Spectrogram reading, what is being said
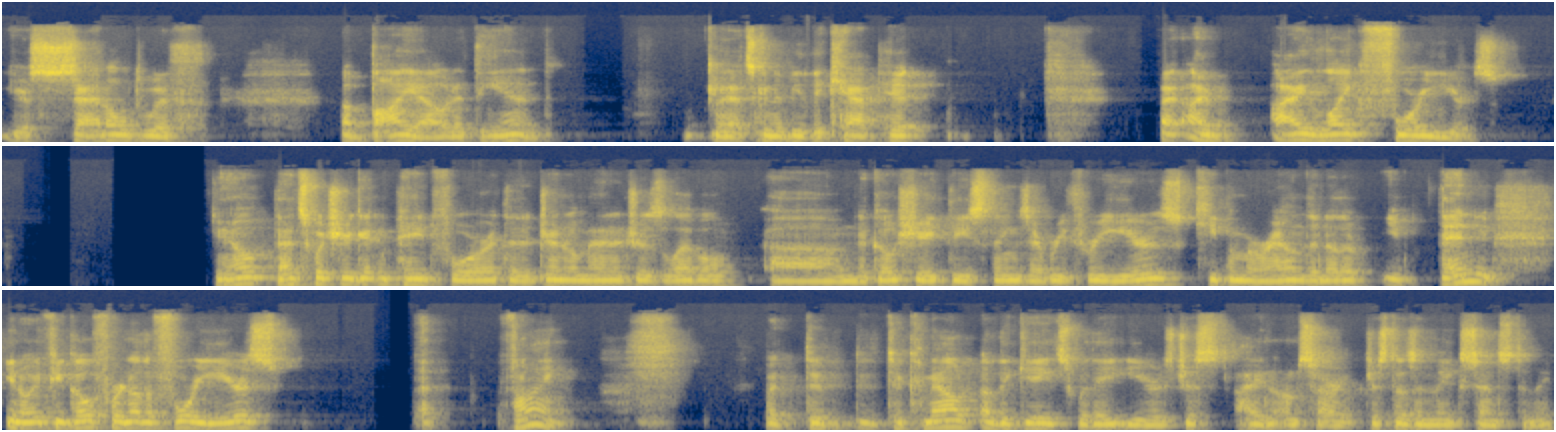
You're saddled with a buyout at the end. That's going to be the cap hit. I, I, I like four years. You know, that's what you're getting paid for at the general manager's level. Um, negotiate these things every three years, keep them around another. You, then, you, you know, if you go for another four years, uh, fine. But to, to come out of the gates with eight years, just I, I'm sorry, just doesn't make sense to me.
